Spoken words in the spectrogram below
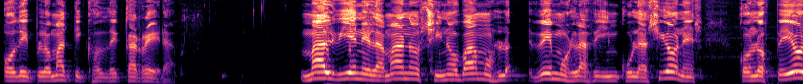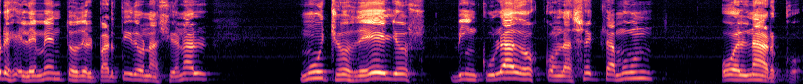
o diplomáticos de carrera. Mal viene la mano si no vamos, vemos las vinculaciones con los peores elementos del Partido Nacional, muchos de ellos vinculados con la secta MUN o el narco.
